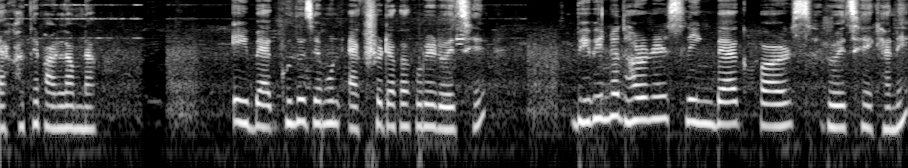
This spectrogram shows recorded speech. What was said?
দেখাতে পারলাম না। এই ব্যাগগুলো যেমন একশো টাকা করে রয়েছে বিভিন্ন ধরনের স্লিং ব্যাগ পার্স রয়েছে এখানে।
